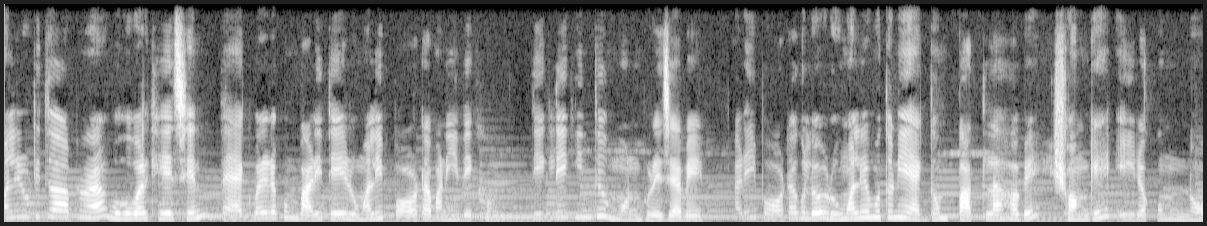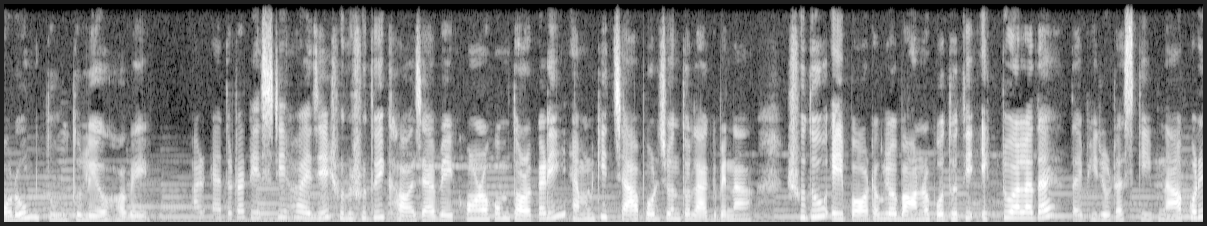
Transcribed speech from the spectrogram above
রুমালি রুটি তো আপনারা বহুবার খেয়েছেন তা একবার এরকম বাড়িতে রুমালি পরোটা বানিয়ে দেখুন। দেখলেই কিন্তু মন ভরে যাবে। আর এই পরোটাগুলো রুমালের মতনই একদম পাতলা হবে, সঙ্গে এই রকম নরম তুলতুলেও হবে। আর এতটা টেস্টি হয় যে শুধু শুধুই খাওয়া যাবে কোনো রকম তরকারি এমনকি চা পর্যন্ত লাগবে না। শুধু এই পরোটাগুলো বানানোর পদ্ধতি একটু আলাদা, তাই ভিডিওটা স্কিপ না করে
